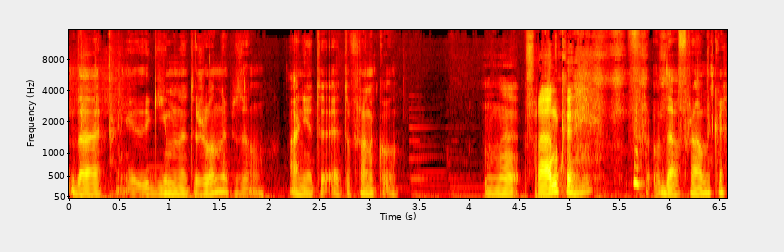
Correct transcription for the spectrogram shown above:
Да, э, гимн это же он написал. А, нет, это Франко. Ну, Франко? Фр- Да, Франко.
